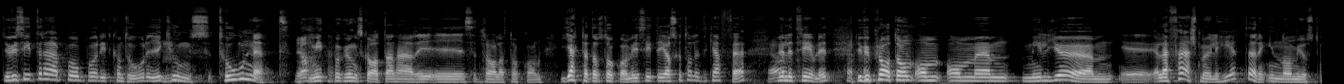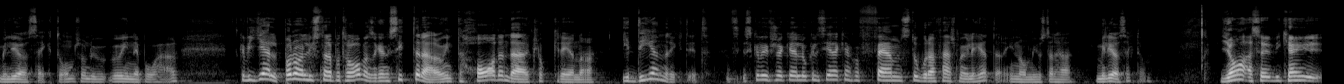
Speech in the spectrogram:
Du, vi sitter här på, på ditt kontor i mm. Kungstornet, ja. mitt på Kungsgatan här i, i, centrala Stockholm. Hjärtat av Stockholm. Vi sitter, jag ska ta lite kaffe. Ja. Väldigt trevligt. Du, vi pratar om, om, om um, miljö, eh, eller affärsmöjligheter inom just miljösektorn som du var inne på här. Ska vi hjälpa några lyssnare på traven som kanske sitter där och inte har den där klockrena idén riktigt? Ska vi försöka lokalisera kanske fem stora affärsmöjligheter inom just den här miljösektorn? Ja, alltså vi kan ju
